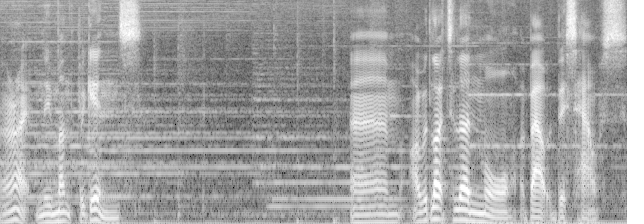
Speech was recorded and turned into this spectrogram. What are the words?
Alright, new month begins. Um, I would like to learn more about this house.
